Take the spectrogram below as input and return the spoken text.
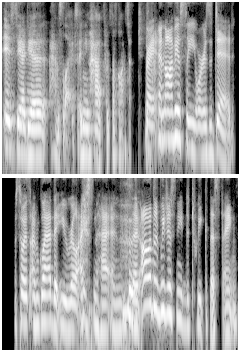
if the idea has legs and you have proof of concept. Right. And obviously yours did. So I'm glad that you realized that and said, oh, we just need to tweak this thing.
